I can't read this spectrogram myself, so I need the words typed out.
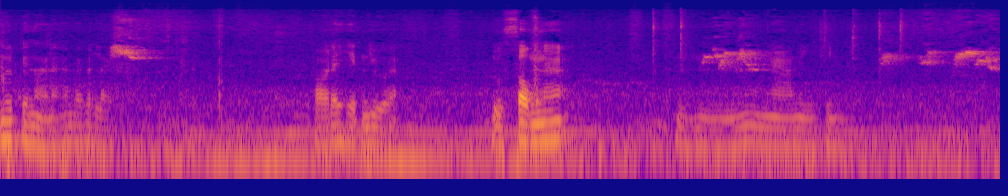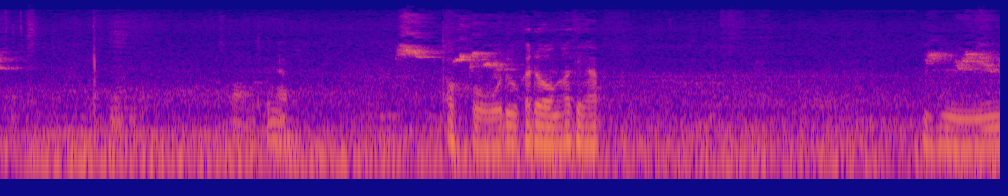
มืดไปหน่อยนะครับไม่เป็นไร พอได้เห็นอยู่อะดูทรงนะฮะอื้อหืองามจริงๆ ครับ โอ้โห ดูกระโดงเขาสิครับอื้อหือ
